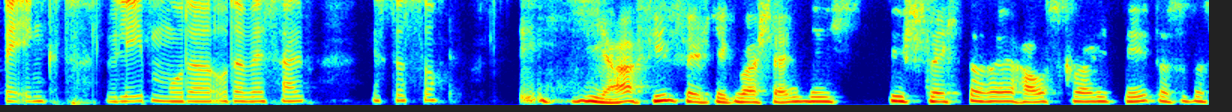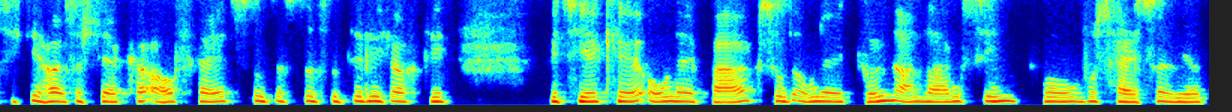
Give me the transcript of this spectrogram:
beengt leben oder, oder weshalb? Ist das so? Ja, vielfältig wahrscheinlich die schlechtere Hausqualität, also dass sich die Häuser stärker aufheizen und dass das natürlich auch die Bezirke ohne Parks und ohne Grünanlagen sind, wo es heißer wird.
